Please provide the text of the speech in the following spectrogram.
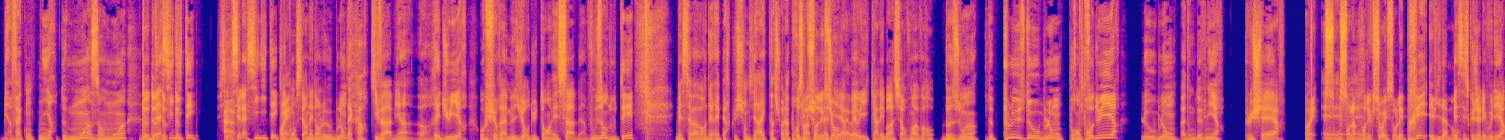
bien, va contenir de moins en moins d'acidité. C'est Ah, c'est l'acidité qui ouais. est concernée dans le houblon qui va bien euh, réduire au fur et à mesure du temps. Et ça, ben, vous en doutez, ben, ça va avoir des répercussions directes hein, sur la production, production, de la bière. bah Ben oui. oui, car les brasseurs vont avoir besoin de plus de houblon pour en produire. Le houblon va donc devenir plus cher. Ouais, Et- sur la production et sur les prix, évidemment. Mais c'est ce que j'allais vous dire.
